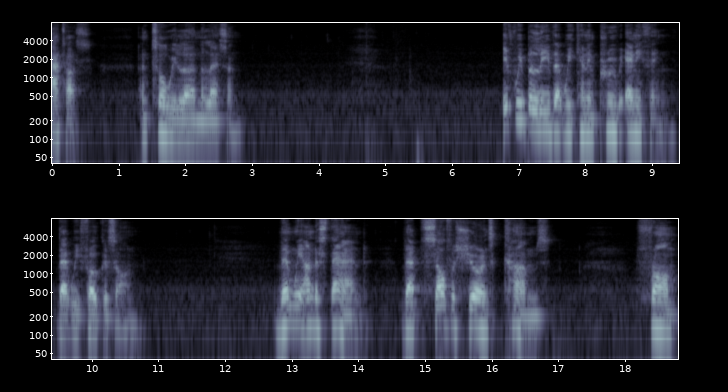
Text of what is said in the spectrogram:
at us until we learn the lesson. If we believe that we can improve anything that we focus on, then we understand that self assurance comes from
